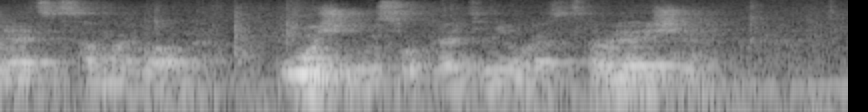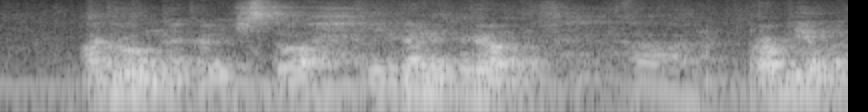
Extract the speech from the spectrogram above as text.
меняется самое главное. Очень высокая теневая составляющая, огромное количество нелегальных мигрантов, а, проблемы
